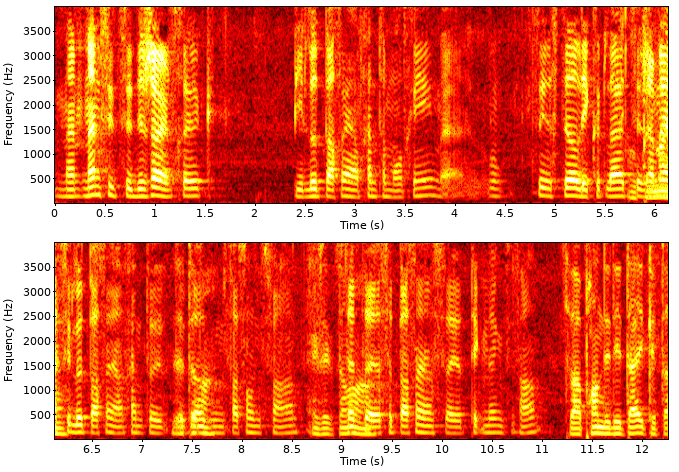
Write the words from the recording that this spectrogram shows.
même, même si tu sais déjà un truc, puis l'autre personne est en train de te montrer, ben, tu sais, still, écoute-là, tu sais jamais si l'autre personne est en train de te, te dire d'une façon différente. Exactement. Peut-être euh, cette personne a cette technique différente. Tu vas apprendre des détails que tu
